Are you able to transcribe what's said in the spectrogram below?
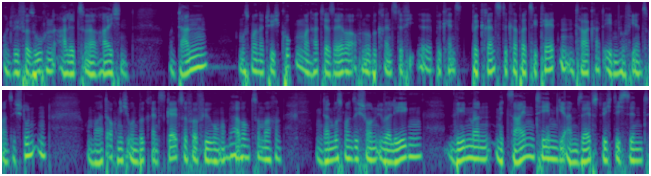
und will versuchen, alle zu erreichen. Und dann muss man natürlich gucken, man hat ja selber auch nur begrenzte, äh, begrenzte Kapazitäten. Ein Tag hat eben nur 24 Stunden und man hat auch nicht unbegrenzt Geld zur Verfügung, um Werbung zu machen. Und dann muss man sich schon überlegen, wen man mit seinen Themen, die einem selbst wichtig sind,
